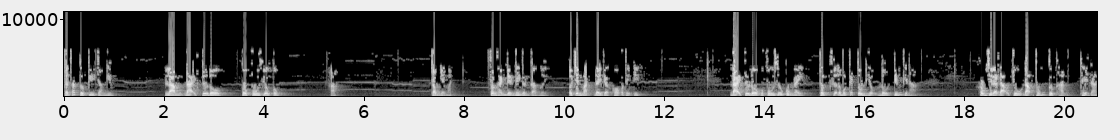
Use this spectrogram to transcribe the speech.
Thần sắc cực kỳ trang nghiêm. Làm đại tư đồ của phù diêu cung. Hả? Trong nhảy mắt, Phương Hành đến ngây ngần cả người, Ở trên mặt đầy vẻ khó có thể tin. Đại tư đồ của phù diêu cung này Thực sự là một cái tôn hiệu nổi tiếng thiên hạ. Không chỉ là đạo chủ, đạo thống cực hạn thế gian,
